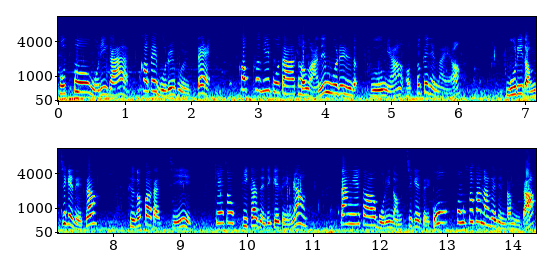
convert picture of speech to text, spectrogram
보통 우리가 컵에 물을 부을 때 컵 크기보다 더 많은 물을 넣- 부으면 어떻게 되나요? 물이 넘치게 되죠? 그것과 같이 계속 비가 내리게 되면 땅에서 물이 넘치게 되고 홍수가 나게 된답니다.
